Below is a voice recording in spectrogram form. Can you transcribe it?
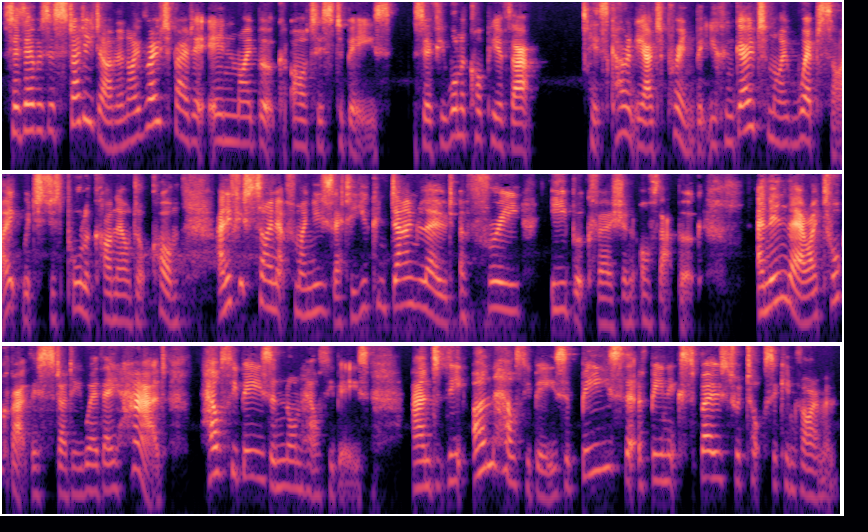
So there was a study done, and I wrote about it in my book Artist to Bees. So if you want a copy of that, it's currently out of print, but you can go to my website, which is just paulacarnell.com. And if you sign up for my newsletter, you can download a free ebook version of that book. And in there, I talk about this study where they had healthy bees and non healthy bees. And the unhealthy bees are bees that have been exposed to a toxic environment.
